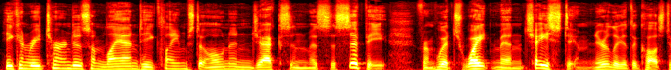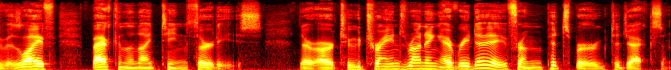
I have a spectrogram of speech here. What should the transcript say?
he can return to some land he claims to own in Jackson, Mississippi, from which white men chased him, nearly at the cost of his life, back in the 1930s. There are two trains running every day from Pittsburgh to Jackson.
